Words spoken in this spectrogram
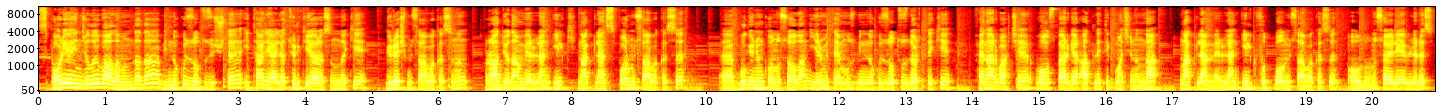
Spor yayıncılığı bağlamında da 1933'te İtalya ile Türkiye arasındaki güreş müsabakasının radyodan verilen ilk naklen spor müsabakası e, bugünün konusu olan 20 Temmuz 1934'teki Fenerbahçe Wolfsberger atletik maçının da naklen verilen ilk futbol müsabakası olduğunu söyleyebiliriz.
